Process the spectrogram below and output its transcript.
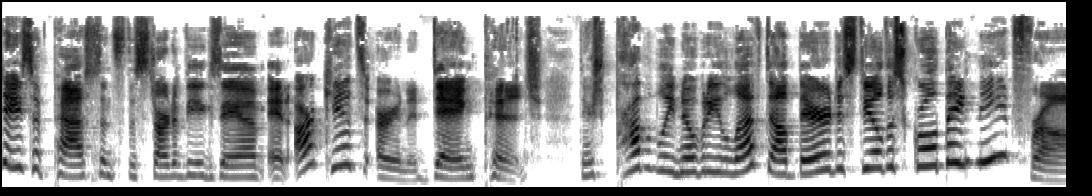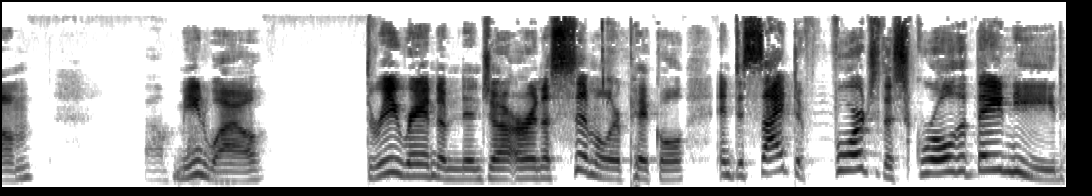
days have passed since the start of the exam, and our kids are in a dang pinch. There's probably nobody left out there to steal the scroll they need from. Meanwhile, three random ninja are in a similar pickle and decide to forge the scroll that they need.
